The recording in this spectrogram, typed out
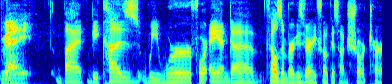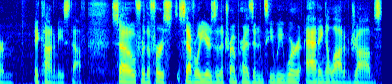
Right. But because we were for and uh, Felzenberg is very focused on short-term economy stuff. So for the first several years of the Trump presidency, we were adding a lot of jobs.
